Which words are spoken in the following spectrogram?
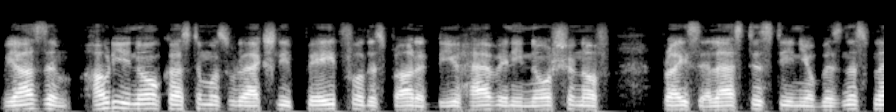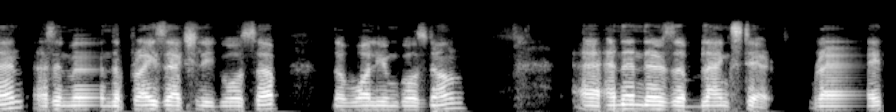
we asked them, how do you know customers would actually pay for this product? Do you have any notion of price elasticity in your business plan? As in when the price actually goes up, the volume goes down? Uh, and then there's a blank stare, right?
